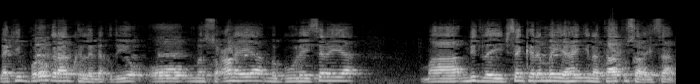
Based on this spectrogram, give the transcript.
laakiin programka la naqdiyo oo ma soconaya ma guulaysanaya ma mid la iibsan kara ma yahay inaad taa ku salaysaan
